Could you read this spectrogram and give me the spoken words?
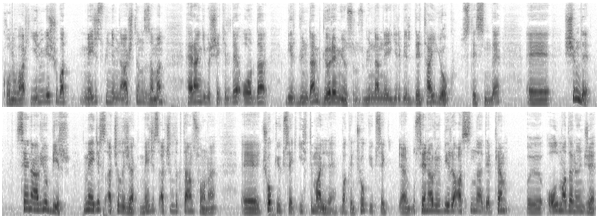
konu var. 21 Şubat meclis gündemini açtığınız zaman herhangi bir şekilde orada bir gündem göremiyorsunuz. Gündemle ilgili bir detay yok sitesinde. E, şimdi senaryo 1. Meclis açılacak. Meclis açıldıktan sonra e, çok yüksek ihtimalle bakın çok yüksek yani bu senaryo 1'i aslında deprem e, olmadan önce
